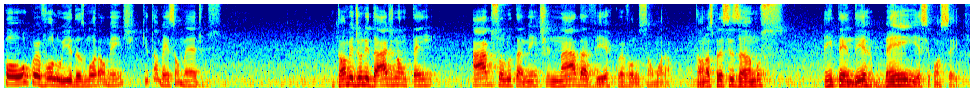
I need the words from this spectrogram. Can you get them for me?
pouco evoluídas moralmente, que também são médiums. Então a mediunidade não tem absolutamente nada a ver com evolução moral. Então nós precisamos entender bem esse conceito.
